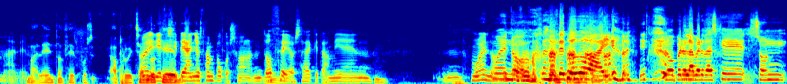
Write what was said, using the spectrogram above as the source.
Vale. vale entonces, pues aprovechando bueno, y 17 que... años tampoco son 12, mm. o sea que también... Mm, bueno, bueno de, todo. de todo hay. No, pero la verdad es que son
